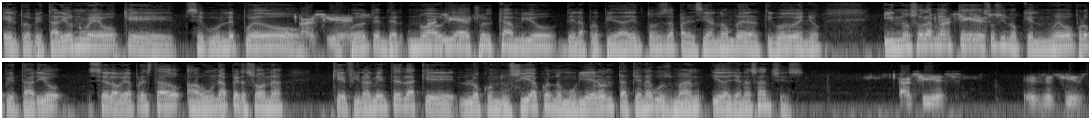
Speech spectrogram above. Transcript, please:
el propietario nuevo que, según le puedo, puedo entender, no había hecho el cambio de la propiedad y entonces aparecía el nombre del antiguo dueño. Y no solamente eso, sino que el nuevo propietario se lo había prestado a una persona que finalmente es la que lo conducía cuando murieron Tatiana Guzmán y Dayana Sánchez. Así es. Es decir,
